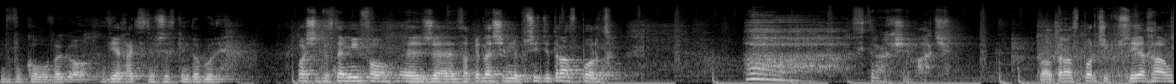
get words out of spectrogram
dwukołowego wjechać z tym wszystkim do góry. Właśnie dostałem info, y, że za 15 minut przyjdzie transport. Ah, Strach się bać. No, transporcik przyjechał.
